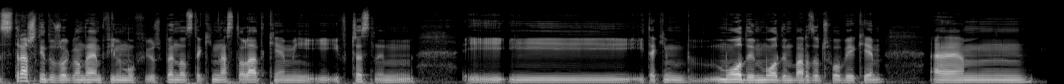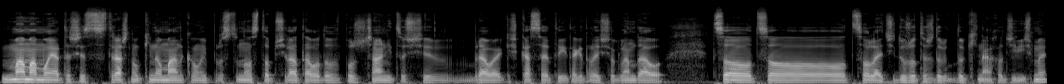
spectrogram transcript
strasznie dużo oglądałem filmów, już będąc takim nastolatkiem i, i, i wczesnym i, i, i takim młodym, młodym bardzo człowiekiem. Em, mama moja też jest straszną kinomanką i po prostu non-stop się latało do wypożyczalni, coś się brało, jakieś kasety i tak dalej się oglądało, co, co, co leci. Dużo też do, do kina chodziliśmy.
